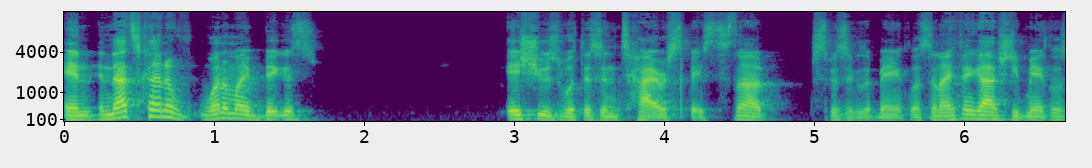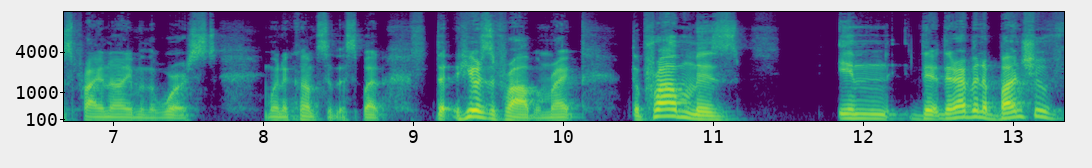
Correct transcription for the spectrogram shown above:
and and that's kind of one of my biggest issues with this entire space. It's not specific to bankless and i think actually bankless is probably not even the worst when it comes to this but the, here's the problem right? The problem is in there, there have been a bunch of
